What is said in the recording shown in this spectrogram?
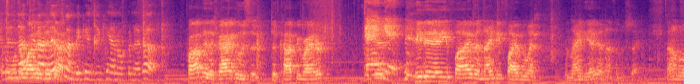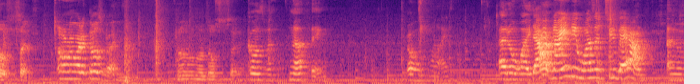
Well, there's nothing on this that. one because you can't open it up. Probably the guy who's the, the copywriter. Dang did- it! He did 85 and 95 and went, the 90, I got nothing to say. I don't know what else to say. I don't know what it goes with. I don't know what else to say. It goes with nothing. Oh my. I don't like That that. 90 wasn't too bad. I don't.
